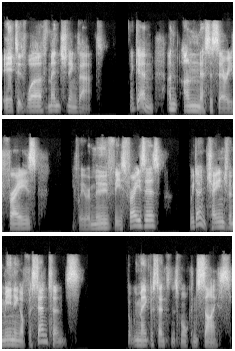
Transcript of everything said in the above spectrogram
It is worth mentioning that. Again, an unnecessary phrase. If we remove these phrases, we don't change the meaning of the sentence, but we make the sentence more concise.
